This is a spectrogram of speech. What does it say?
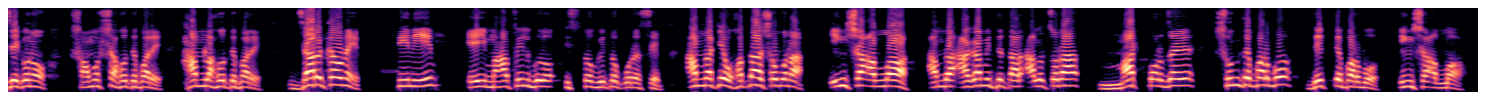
যে কোনো সমস্যা হতে পারে, হামলা হতে পারে। যার কারণে তিনি এই মাহফিলগুলো স্থগিত করেছে। আমরা কেউ হতাশ হব না। ইনশা আল্লাহ আমরা আগামীতে তার আলোচনা মাঠ পর্যায়ে শুনতে পারব দেখতে পারব ইনশা আল্লাহ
